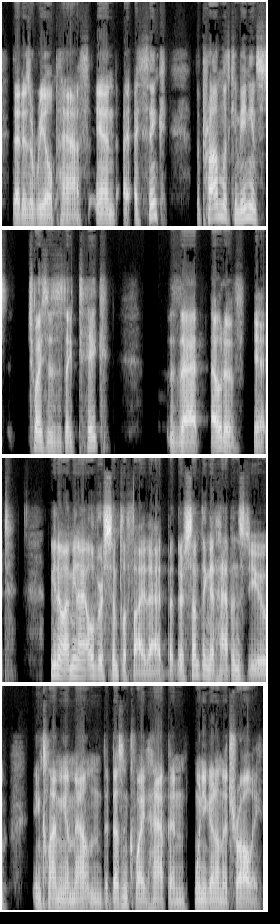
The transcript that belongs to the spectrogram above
that is a real path. And I, I think the problem with convenience choices is they take that out of it. You know, I mean, I oversimplify that, but there's something that happens to you in climbing a mountain that doesn't quite happen when you get on the trolley.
